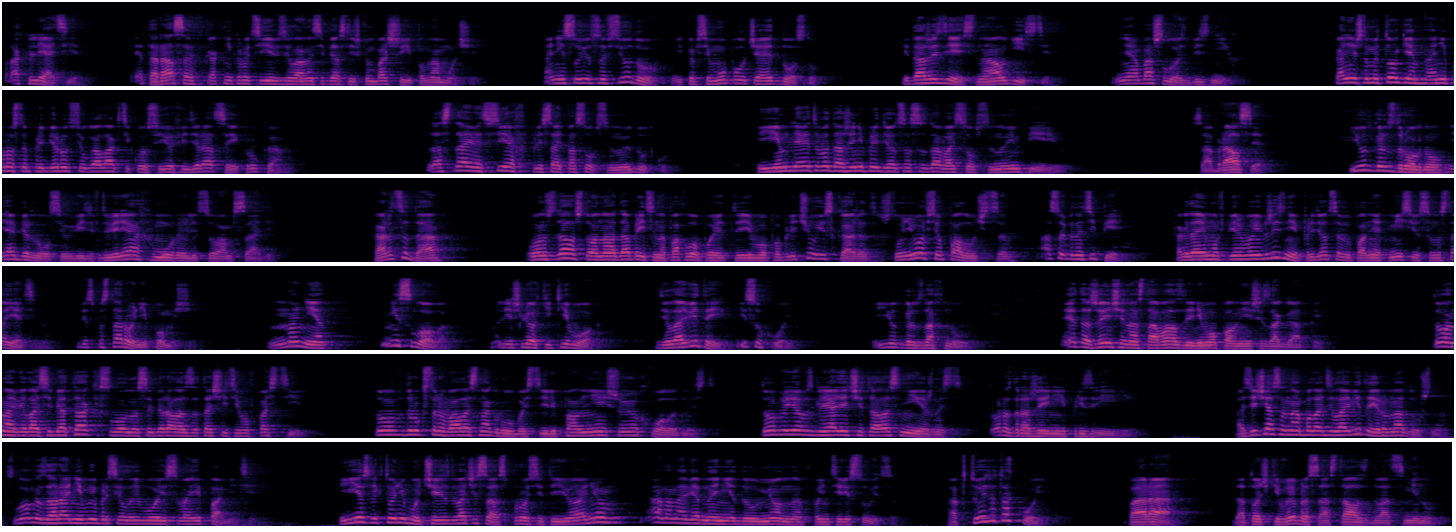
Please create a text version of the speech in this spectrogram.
Проклятие. Эта раса, как ни крути, взяла на себя слишком большие полномочия. Они суются всюду и ко всему получают доступ. И даже здесь, на Алгисте, не обошлось без них. В конечном итоге они просто приберут всю галактику с ее федерацией к рукам заставит всех плясать по собственную дудку. И им для этого даже не придется создавать собственную империю. Собрался. Ютгар вздрогнул и обернулся, увидев в дверях хмурое лицо Амсади. Кажется, да. Он ждал, что она одобрительно похлопает его по плечу и скажет, что у него все получится, особенно теперь, когда ему впервые в жизни придется выполнять миссию самостоятельно, без посторонней помощи. Но нет, ни слова лишь легкий кивок, деловитый и сухой. Ютгар вздохнул. Эта женщина оставалась для него полнейшей загадкой. То она вела себя так, словно собиралась затащить его в постель, то вдруг срывалась на грубость или полнейшую холодность, то в ее взгляде читалась нежность, то раздражение и презрение. А сейчас она была деловита и равнодушна, словно заранее выбросила его из своей памяти. И если кто-нибудь через два часа спросит ее о нем, она, наверное, недоуменно поинтересуется. «А кто это такой?» «Пора. До точки выброса осталось 20 минут».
